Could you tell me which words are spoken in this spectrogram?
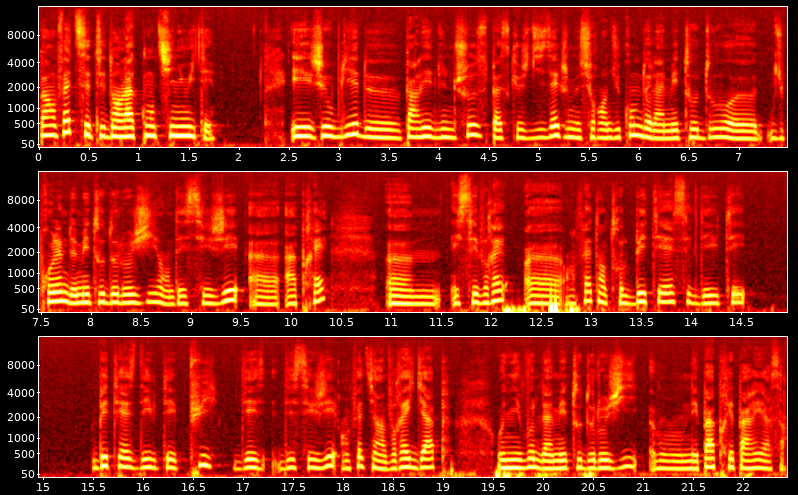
bah, En fait, c'était dans la continuité. Et j'ai oublié de parler d'une chose parce que je disais que je me suis rendu compte de la méthode, euh, du problème de méthodologie en DCG euh, après. Euh, et c'est vrai, en fait, entre le BTS et le DUT, BTS, DUT, puis DCG, en fait, il y a un vrai gap au niveau de la méthodologie. On n'est pas préparé à ça.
